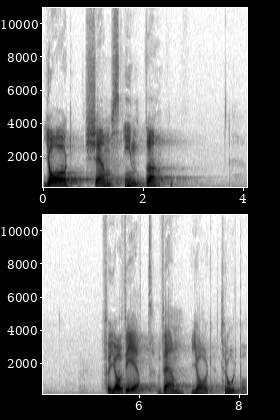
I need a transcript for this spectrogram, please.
Jag skäms inte för jag vet vem jag tror på.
